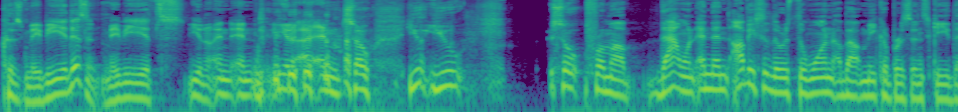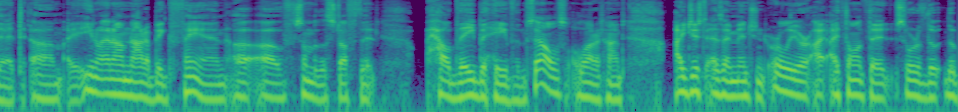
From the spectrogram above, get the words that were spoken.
because maybe it isn't. Maybe it's you know, and and you know, and so you you so from uh, that one, and then obviously there was the one about Mika Brzezinski that um, you know, and I'm not a big fan uh, of some of the stuff that how they behave themselves. A lot of times, I just, as I mentioned earlier, I, I thought that sort of the the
